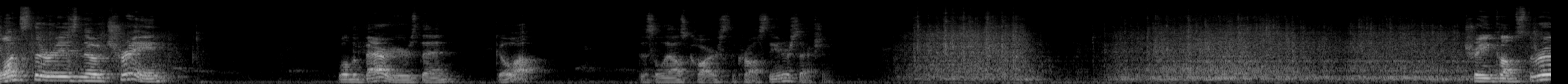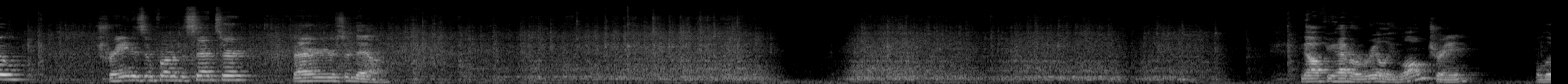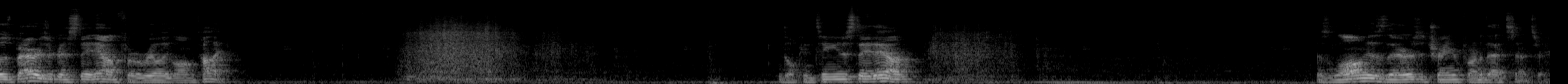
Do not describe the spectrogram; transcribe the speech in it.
Once there is no train, well, the barriers then go up. This allows cars to cross the intersection. Train comes through, train is in front of the sensor, barriers are down. Now, if you have a really long train, well, those barriers are going to stay down for a really long time. They'll continue to stay down as long as there is a train in front of that sensor.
